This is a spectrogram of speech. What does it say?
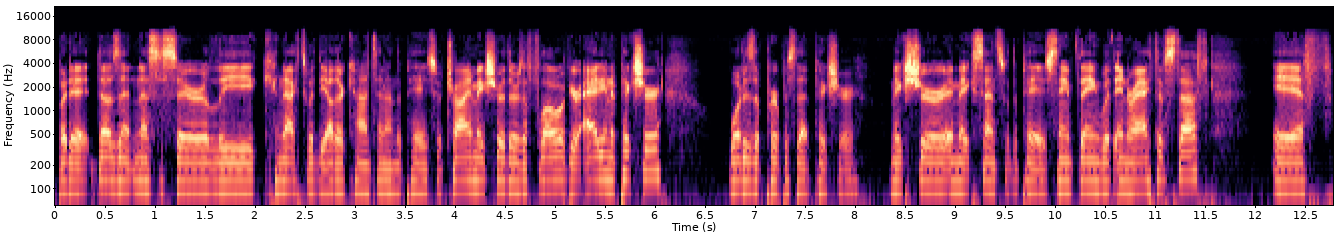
but it doesn't necessarily connect with the other content on the page. So try and make sure there's a flow. If you're adding a picture, what is the purpose of that picture? Make sure it makes sense with the page. Same thing with interactive stuff. If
